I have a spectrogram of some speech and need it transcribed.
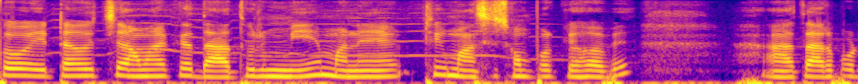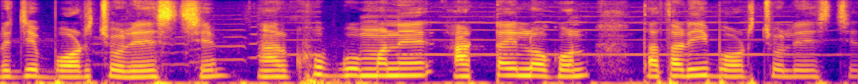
তো এটা হচ্ছে আমার একটা দাদুর মেয়ে মানে ঠিক মাসি সম্পর্কে হবে। আর তারপরে যে বর চলে এসছে। আর খুব মানে আটটাই লগন তাড়াতাড়ি বর চলে এসছে।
